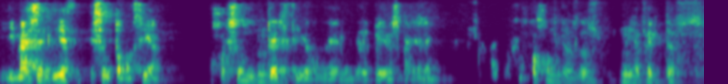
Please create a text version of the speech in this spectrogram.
Y más el 10 es automoción. Ojo, es un tercio del, del PIB español, ¿eh? Ojo. los dos muy afectos.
